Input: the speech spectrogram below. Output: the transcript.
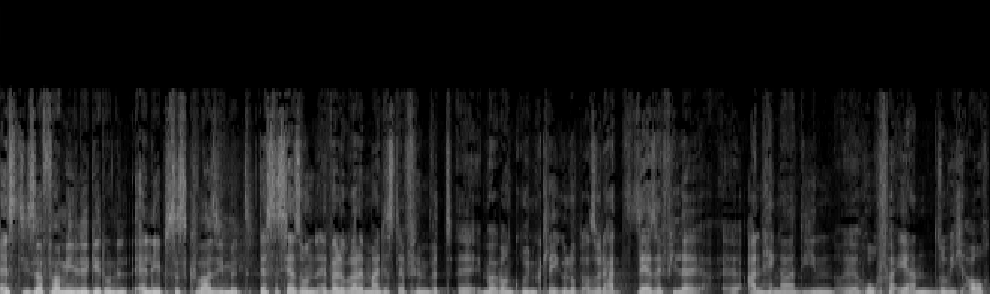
es dieser Familie geht und erlebst es quasi mit. Das ist ja so ein, äh, weil du gerade meintest, der Film wird äh, immer über einen grünen Klee gelobt. Also der hat sehr, sehr viele äh, Anhänger, die ihn äh, hoch verehren, so wie ich auch.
